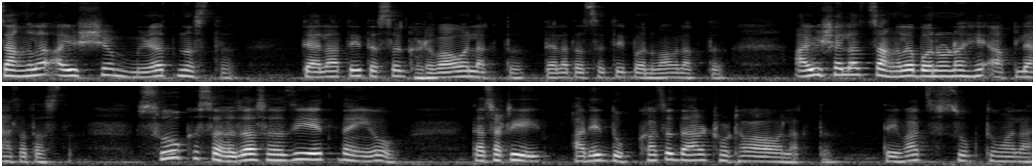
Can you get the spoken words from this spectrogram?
चांगलं आयुष्य मिळत नसतं त्याला ते तसं घडवावं लागतं त्याला तसं ते बनवावं लागतं. आयुष्याला चांगलं बनवणं हे आपल्या हातात असतं. सुख सहजासहजी येत नाही हो. त्यासाठी आधी दुःखाचं दार ठोठावावं लागतं. तेव्हाच सुख तुम्हाला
